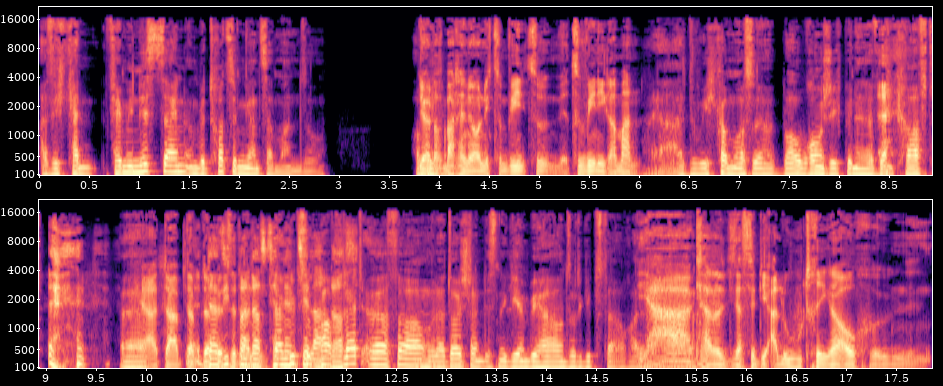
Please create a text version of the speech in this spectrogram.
also ich kann Feminist sein und bin trotzdem ein ganzer Mann so. Ob Ja, das macht dann ja auch nicht zum we zu, zu weniger Mann. ja, du, ich komme aus der Baubranche, ich bin in der Windkraft. Ja, da, da, da, Da bist sieht du man dann, das tendenziell ein paar anders. Flat Earther oder Deutschland ist eine GmbH und so, da gibt's da auch. alle. Ja, klar, dass ja die Aluhutträger auch äh,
